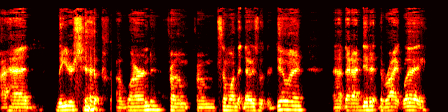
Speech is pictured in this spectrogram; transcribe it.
I had leadership. I learned from from someone that knows what they're doing. Uh, that I did it the right way.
